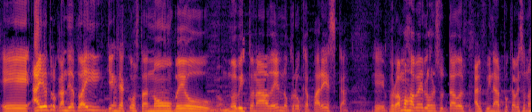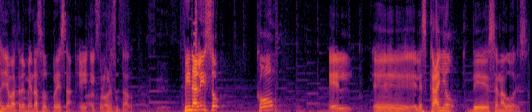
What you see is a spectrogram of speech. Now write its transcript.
Eh, hay otro candidato ahí, Jenry Acosta, no veo, no he visto nada de él, no creo que aparezca. Eh, pero vamos a ver los resultados al, final, porque a veces nos lleva tremenda sorpresa eh, eh, con los resultados. Finalizo con el, el escaño de senadores.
